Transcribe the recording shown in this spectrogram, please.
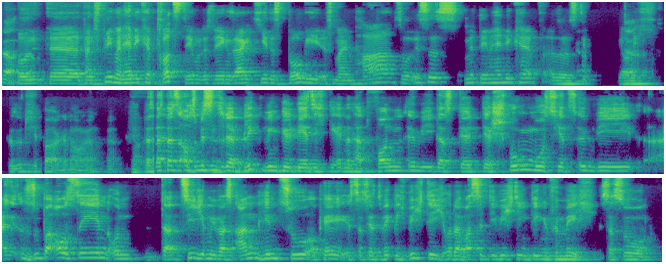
Ja. Und äh, dann spiele ich mein Handicap trotzdem und deswegen sage ich, jedes Bogey ist mein Paar. So ist es mit dem Handicap. Also es ja. gibt, ja, ich, das persönliche Paar, genau. Ja. ja. Das heißt, das ist auch so ein bisschen so der Blickwinkel, der sich geändert hat von irgendwie, dass der, der Schwung muss jetzt irgendwie äh, super aussehen und da ziehe ich irgendwie was an, hinzu, okay, ist das jetzt wirklich wichtig oder was sind die wichtigen Dinge für mich? Ist das so?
